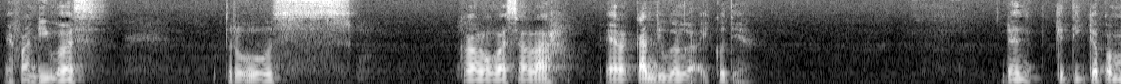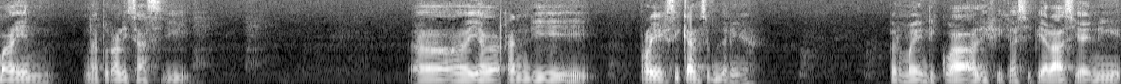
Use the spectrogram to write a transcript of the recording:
Evan Dimas terus kalau nggak salah Elkan juga nggak ikut ya. Dan ketiga pemain naturalisasi uh, yang akan diproyeksikan sebenarnya. Bermain di kualifikasi Piala Asia ini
